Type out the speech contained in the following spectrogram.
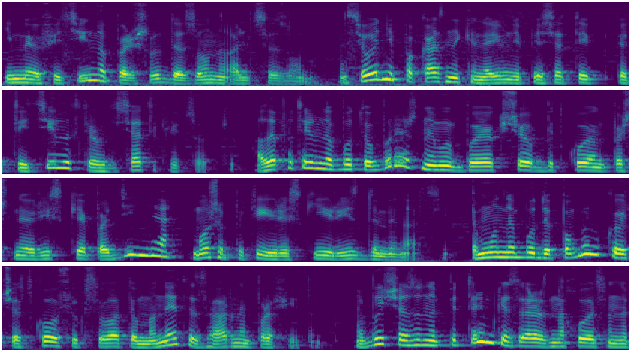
і ми офіційно перейшли до зони альтсезону. На сьогодні показники на рівні 55,3%. Але потрібно бути обережними, бо якщо біткоін почне різке падіння, може піти і різкий ріст домінації. Тому не буде помилкою частково фіксувати монети з гарним профітом. Найближча зона підтримки зараз знаходиться на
